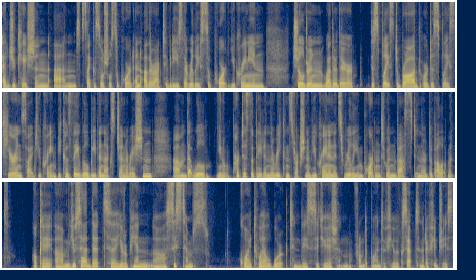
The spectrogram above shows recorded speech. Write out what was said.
education and psychosocial support and other activities that really support Ukrainian children, whether they're displaced abroad or displaced here inside Ukraine, because they will be the next generation um, that will, you know, participate in the reconstruction of Ukraine, and it's really important to invest in their development. Okay, um, you said that uh, European uh, systems quite well worked in this situation from the point of view accepting refugees.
